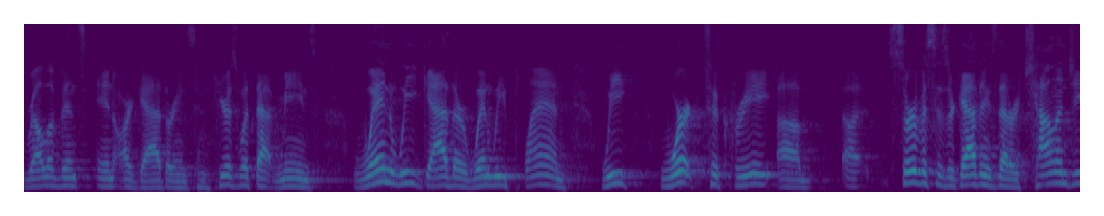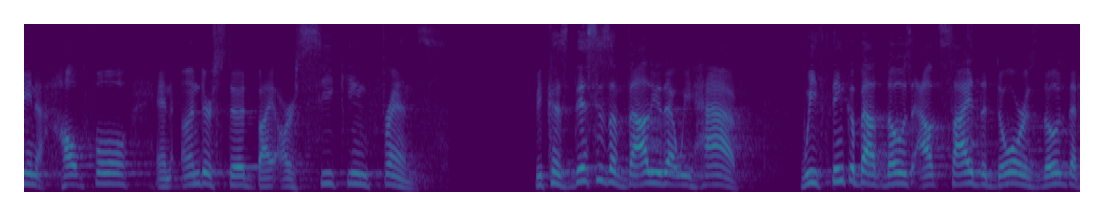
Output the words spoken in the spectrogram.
relevance in our gatherings. And here's what that means when we gather, when we plan, we work to create um, uh, services or gatherings that are challenging, helpful, and understood by our seeking friends. Because this is a value that we have. We think about those outside the doors, those that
